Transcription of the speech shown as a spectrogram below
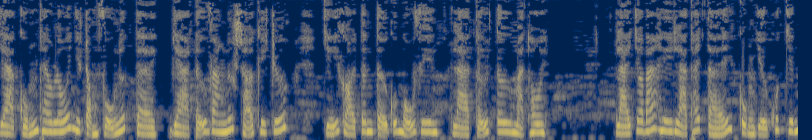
và cũng theo lối như trọng phụ nước tề và tử văn nước sở khi trước, chỉ gọi tên tự của ngũ viên là tử tư mà thôi. Lại cho bá Hy là thái tể cùng dự quốc chính,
